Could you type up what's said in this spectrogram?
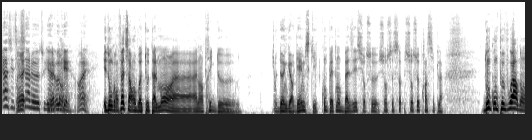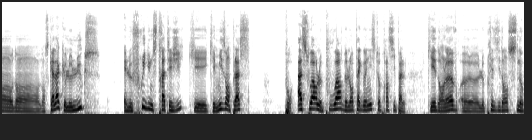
ah, c'était Ouais, ça le truc. exactement. Ok, ouais. Et donc en fait, ça renvoie totalement à, à l'intrigue de, de Hunger Games, qui est complètement basé sur ce, sur ce, sur ce principe-là. Donc on peut voir dans, dans, dans ce cas-là que le luxe est le fruit d'une stratégie qui est, qui est mise en place pour asseoir le pouvoir de l'antagoniste principal, qui est dans l'œuvre euh, le président Snow,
